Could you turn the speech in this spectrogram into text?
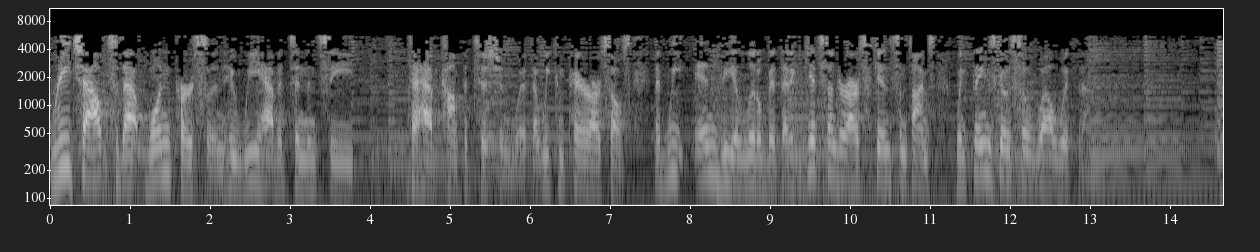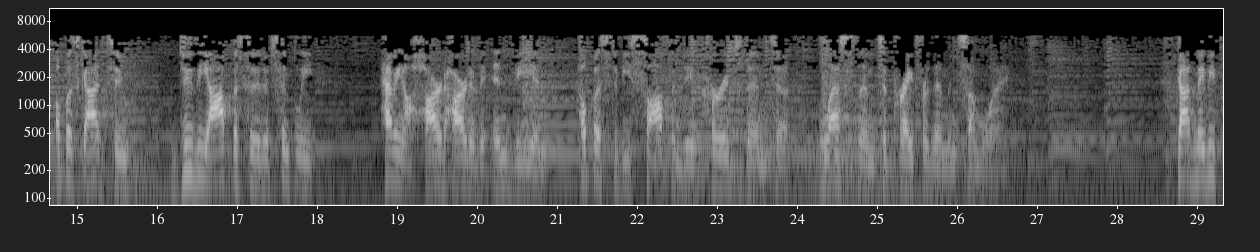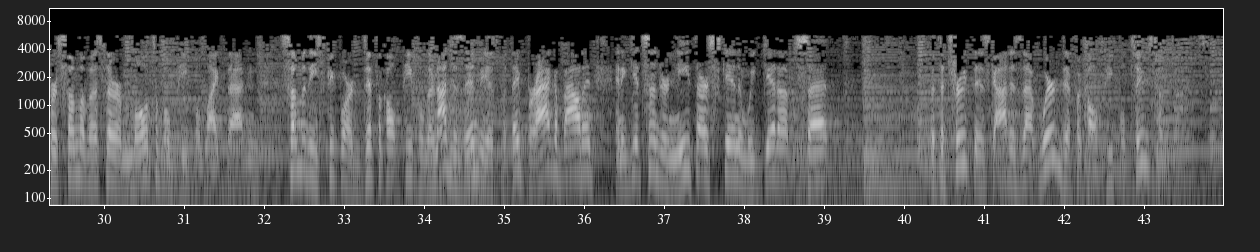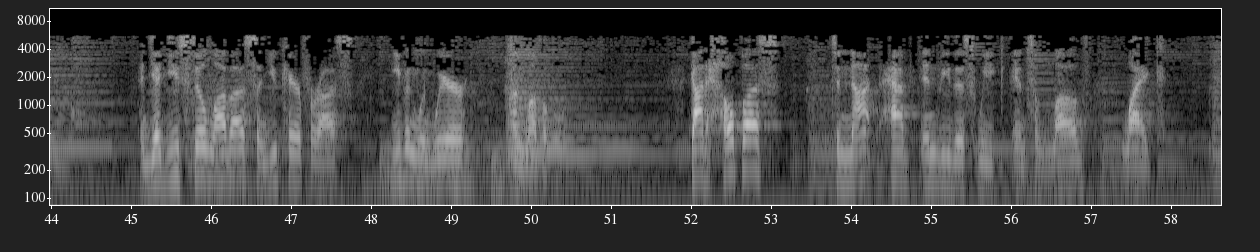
reach out to that one person who we have a tendency to have competition with, that we compare ourselves, that we envy a little bit, that it gets under our skin sometimes when things go so well with them. Help us, God, to do the opposite of simply having a hard heart of envy and help us to be softened, to encourage them, to bless them, to pray for them in some way. God, maybe for some of us, there are multiple people like that, and some of these people are difficult people. They're not just envious, but they brag about it, and it gets underneath our skin, and we get upset. But the truth is, God, is that we're difficult people too sometimes. And yet you still love us and you care for us, even when we're unlovable. God, help us to not have envy this week and to love like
